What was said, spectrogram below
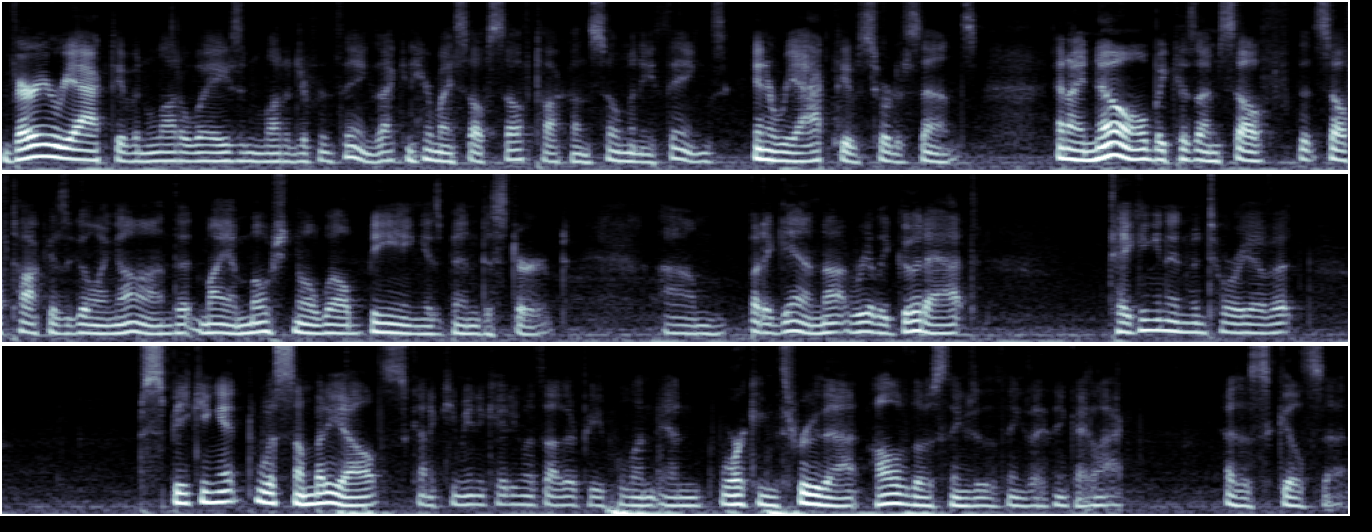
very reactive in a lot of ways and a lot of different things. I can hear myself self-talk on so many things in a reactive sort of sense, and I know because I'm self that self-talk is going on that my emotional well-being has been disturbed. Um, but again, not really good at taking an inventory of it, speaking it with somebody else, kind of communicating with other people, and, and working through that. All of those things are the things I think I lack as a skill set.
